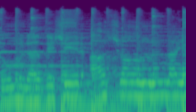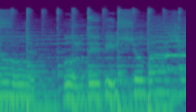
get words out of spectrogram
তোমরা দেশের আসল নায়ক বলবে বিশ্ববাসী।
